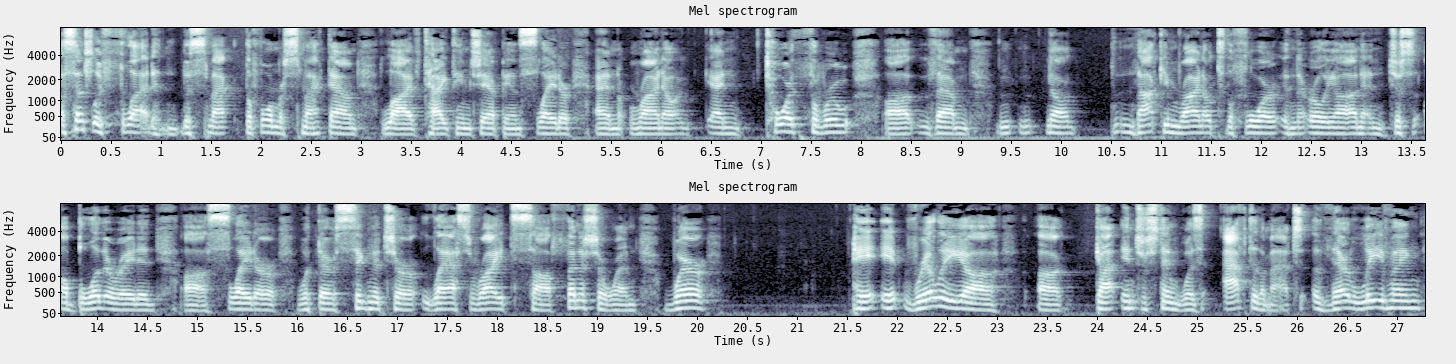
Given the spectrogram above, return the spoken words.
essentially fled the smack the former SmackDown Live Tag Team Champions Slater and Rhino and tore through uh, them. Know, knocking Rhino to the floor in the early on and just obliterated uh, Slater with their signature last rites uh, finisher win, where it, it really uh, uh got interesting was after the match. They're leaving.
